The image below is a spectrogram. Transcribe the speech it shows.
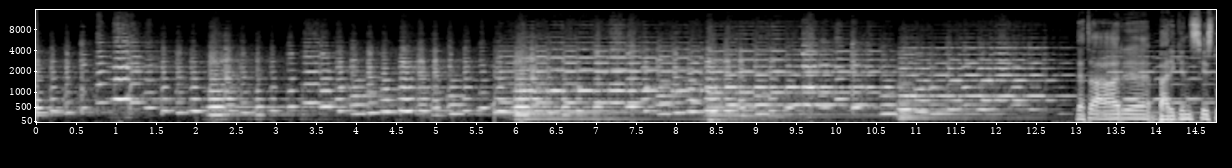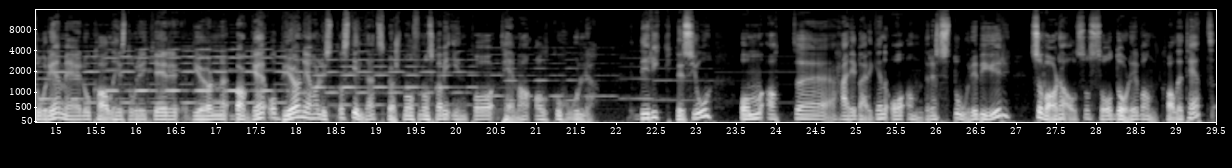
Dette er eh, Bergens historie med lokalhistoriker Bjørn Bagge. Og Bjørn, jeg har lyst til å stille deg et spørsmål, for nå skal vi inn på temaet alkohol. Det ryktes jo om at uh, her i Bergen og andre store byer så var det altså så dårlig vannkvalitet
